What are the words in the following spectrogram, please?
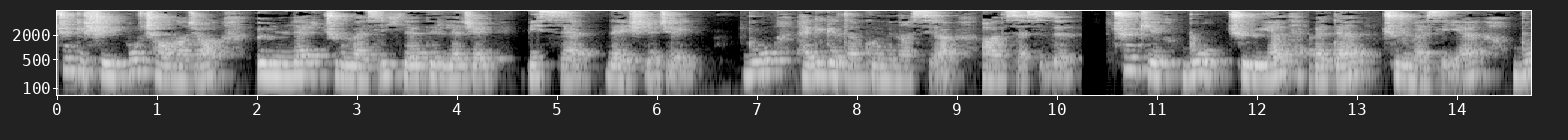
Çünki şeypur çalınacaq, ölülər çürüməzliklə diriləcək, biz isə dəyişiləcəyik. Bu həqiqətən kulminasiya hadisəsidir. Çünki bu çürüyən bədən çürüməzliyə, bu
